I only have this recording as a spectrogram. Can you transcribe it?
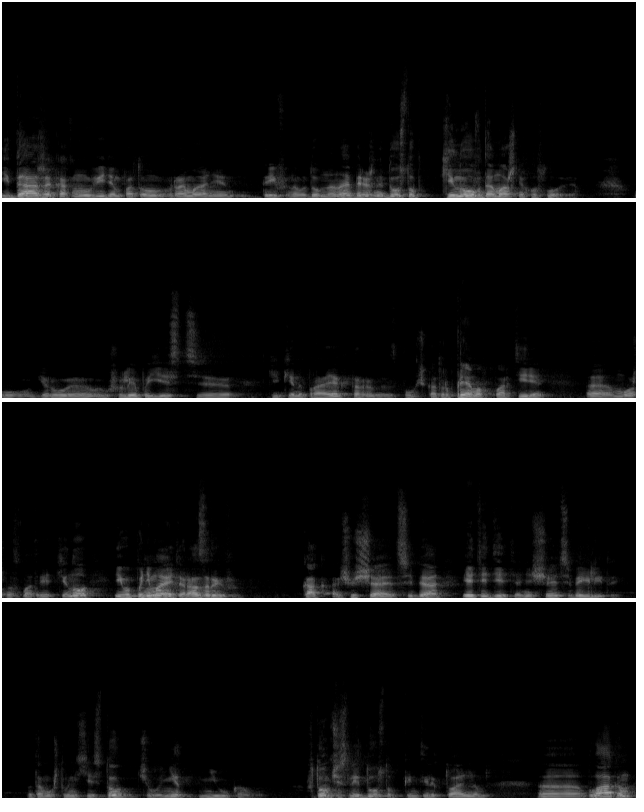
и даже, как мы увидим потом в романе Трифонова «Дом на набережной», доступ к кино в домашних условиях. У героя, у Шулепа есть э, кинопроектор, с помощью которого прямо в квартире Э, можно смотреть кино, и вы понимаете разрыв, как ощущают себя эти дети. Они ощущают себя элитой, потому что у них есть то, чего нет ни у кого. В том числе и доступ к интеллектуальным э, благам.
